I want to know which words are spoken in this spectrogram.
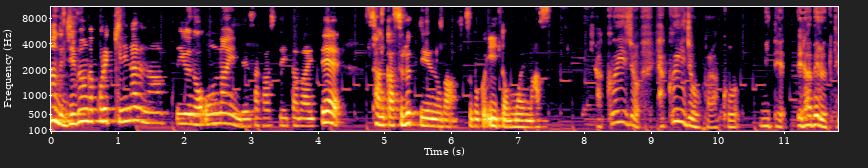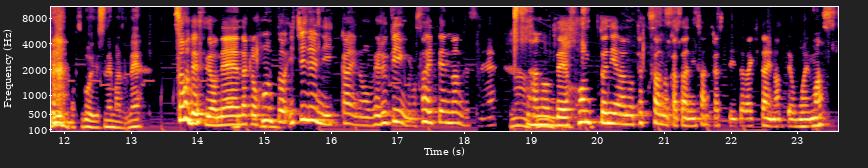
なんで自分がこれ気になるなっていうのをオンラインで探していただいて、参加するっていうのがすごくいいと思います。100以上、100以上からこう見て選べるっていうのがすごいですね、まずね。そうですよね。だから本当1年に1回のウェルビーイングの祭典なんですね。なので本当にあのたくさんの方に参加していただきたいなって思います。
